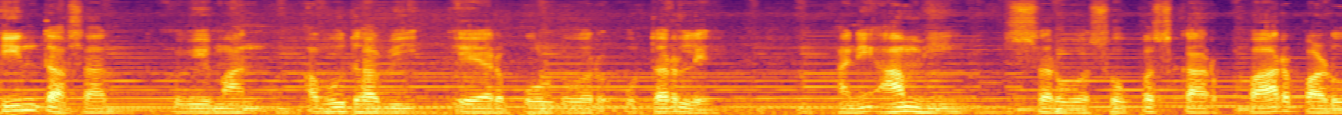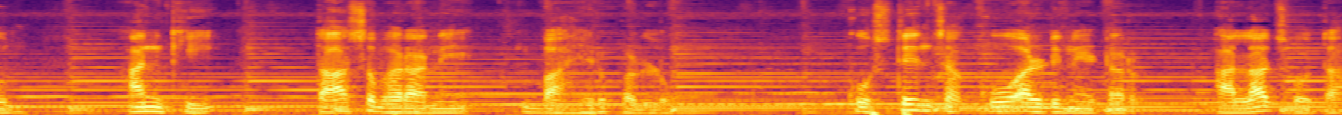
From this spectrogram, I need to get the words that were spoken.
तीन तासात विमान अबुधाबी एअरपोर्टवर उतरले. आणि आम्ही सर्व सोपस्कार पार पाडून आणखी तासभराने बाहेर पडलो. कोस्टेनचा कोऑर्डिनेटर आलाच होता.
